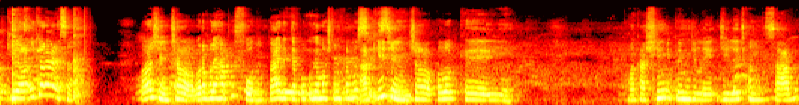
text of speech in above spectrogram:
Aqui, ó. Que era essa? Ó, gente, ó. Agora eu vou levar pro forno, tá? E daqui a pouco eu vou mostrando pra vocês. Aqui, gente, ó. Coloquei uma caixinha de creme de leite, de leite condensado.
